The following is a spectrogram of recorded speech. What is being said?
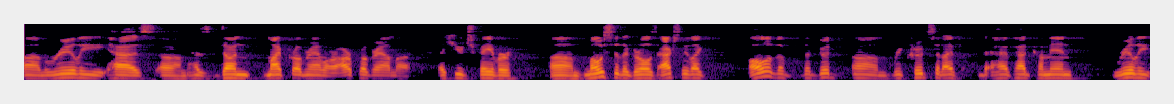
um, really has um, has done my program or our program a, a huge favor. Um, most of the girls actually like all of the the good um, recruits that I've that have had come in really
